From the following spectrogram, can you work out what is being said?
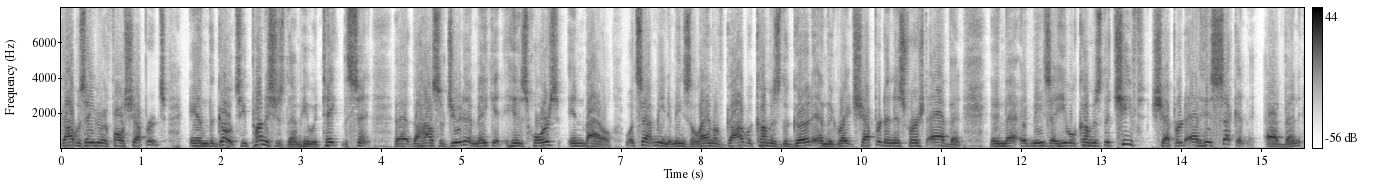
God was angry with false shepherds and the goats. He punishes them. He would take the, uh, the house of Judah and make it his horse in battle. What's that mean? It means the Lamb of God would come as the good and the great shepherd in his first advent. And that it means that he will come as the chief shepherd at his second advent.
